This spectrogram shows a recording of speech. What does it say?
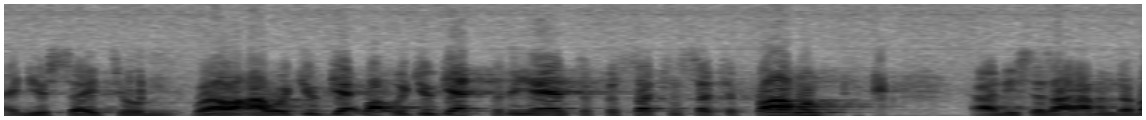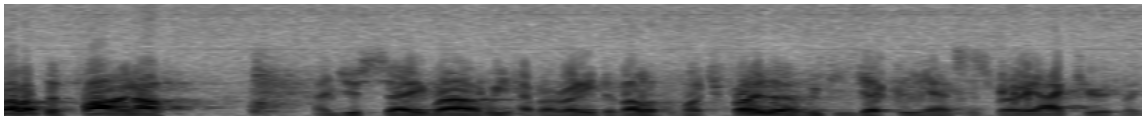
and you say to him, well, how would you get, what would you get for the answer for such and such a problem? And he says, I haven't developed it far enough. And you say, well, we have already developed it much further, and we can get the answers very accurately.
